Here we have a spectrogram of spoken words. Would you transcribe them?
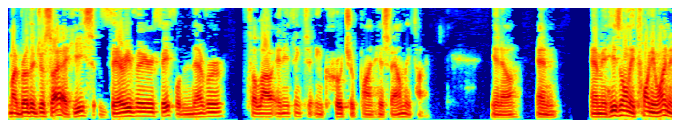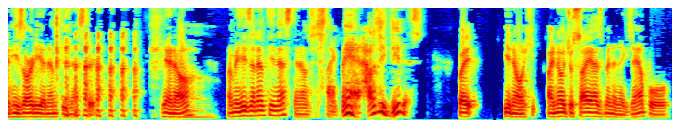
my brother Josiah, he's very, very faithful, never to allow anything to encroach upon his family time, you know, and I mean, he's only 21 and he's already an empty nester, you know? I mean, he's an empty nester. And I was just like, man, how does he do this? But, you know, he, I know Josiah has been an example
